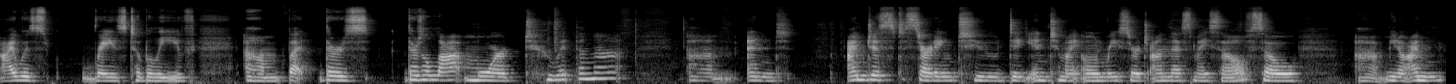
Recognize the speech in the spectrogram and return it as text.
I was raised to believe. Um, but there's there's a lot more to it than that, um, and I'm just starting to dig into my own research on this myself. So, um, you know, I'm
